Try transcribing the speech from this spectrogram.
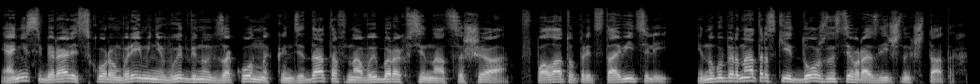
и они собирались в скором времени выдвинуть законных кандидатов на выборах в Сенат США, в Палату представителей и на губернаторские должности в различных штатах.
